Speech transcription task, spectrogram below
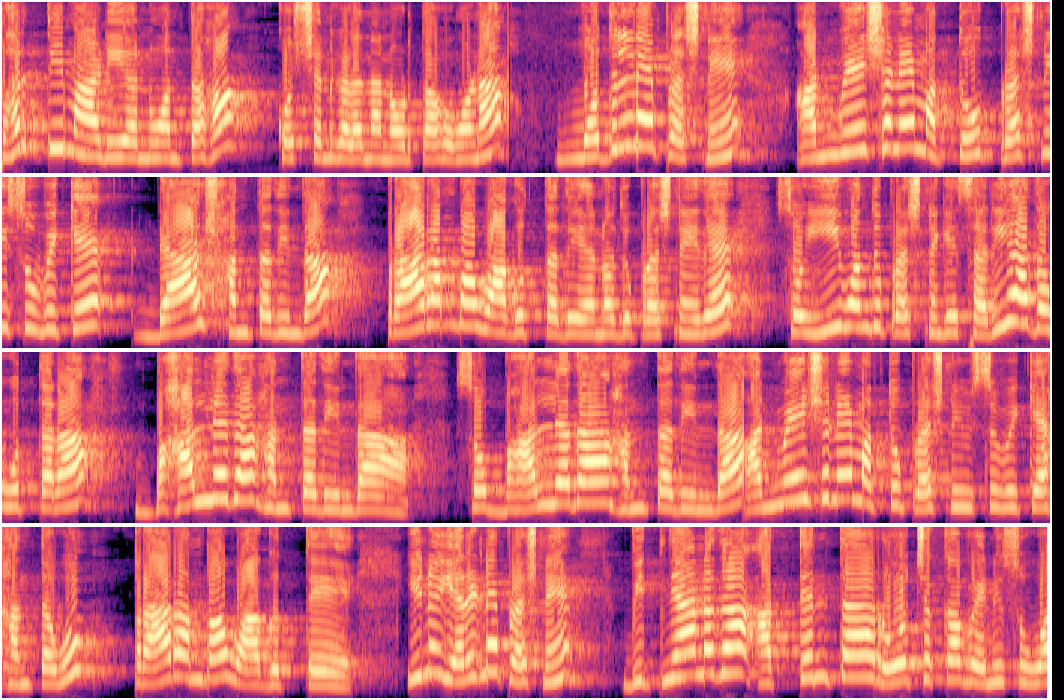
ಭರ್ತಿ ಮಾಡಿ ಅನ್ನುವಂತಹ ಕ್ವಶನ್ಗಳನ್ನು ನೋಡ್ತಾ ಹೋಗೋಣ. ಮೊದಲನೇ ಪ್ರಶ್ನೆ, ಅನ್ವೇಷಣೆ ಮತ್ತು ಪ್ರಶ್ನಿಸುವಿಕೆ ಡ್ಯಾಶ್ ಹಂತದಿಂದ ಪ್ರಾರಂಭವಾಗುತ್ತದೆ ಅನ್ನೋದು ಪ್ರಶ್ನೆ ಇದೆ. ಸೊ ಈ ಒಂದು ಪ್ರಶ್ನೆಗೆ ಸರಿಯಾದ ಉತ್ತರ ಬಾಲ್ಯದ ಹಂತದಿಂದ. ಸೊ ಬಾಲ್ಯದ ಹಂತದಿಂದ ಅನ್ವೇಷಣೆ ಮತ್ತು ಪ್ರಶ್ನಿಸುವಿಕೆ ಹಂತವು ಪ್ರಾರಂಭವಾಗುತ್ತೆ. ಇನ್ನು ಎರಡನೇ ಪ್ರಶ್ನೆ ವಿಜ್ಞಾನದ ಅತ್ಯಂತ ರೋಚಕವೆನಿಸುವ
